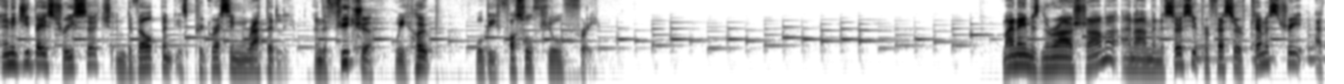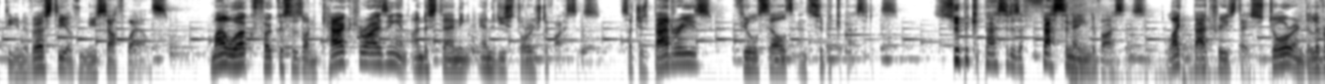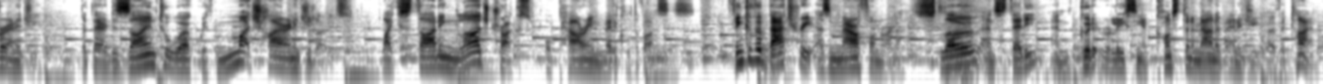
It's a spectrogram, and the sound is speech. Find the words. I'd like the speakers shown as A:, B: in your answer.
A: Energy-based research and development is progressing rapidly, and the future, we hope, will be fossil fuel free. My name is Neeraj Sharma and I'm an Associate Professor of Chemistry at the University of New South Wales. My work focuses on characterizing and understanding energy storage devices, such as batteries, fuel cells, and supercapacitors. Supercapacitors are fascinating devices. Like batteries, they store and deliver energy, but they are designed to work with much higher energy loads, like starting large trucks or powering medical devices. Think of a battery as a marathon runner, slow and steady and good at releasing a constant amount of energy over time,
